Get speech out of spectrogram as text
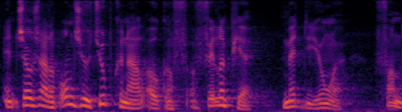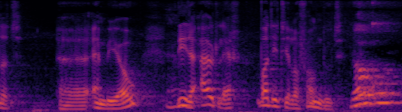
En zo staat op ons YouTube-kanaal ook een, filmpje met die jongen van het eh, MBO... die er uitlegt wat die telefoon doet. Welkom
